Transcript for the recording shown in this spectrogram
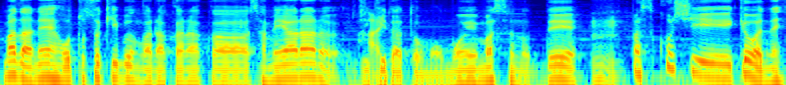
まだね、おとそ気分がなかなか冷めやらぬ時期だとも思いますので、うんまあ、少し今日はね、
